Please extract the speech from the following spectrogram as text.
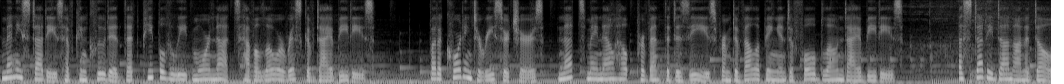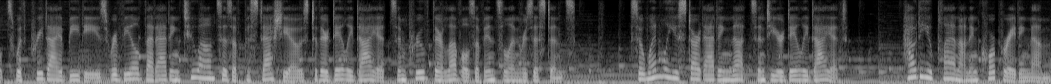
Many studies have concluded that people who eat more nuts have a lower risk of diabetes. But according to researchers, nuts may now help prevent the disease from developing into full-blown diabetes. A study done on adults with prediabetes revealed that adding 2 ounces of pistachios to their daily diets improved their levels of insulin resistance. So when will you start adding nuts into your daily diet? How do you plan on incorporating them?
